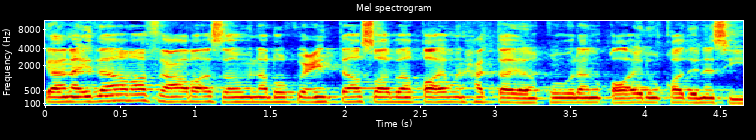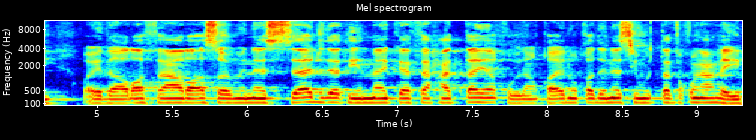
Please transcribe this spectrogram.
كان إذا رفع رأسه من الركوع انتصب قائما حتى يقول القائل قد نسي وإذا رفع رأسه من السجدة مكث حتى يقول القائل قد نسي متفق عليه.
